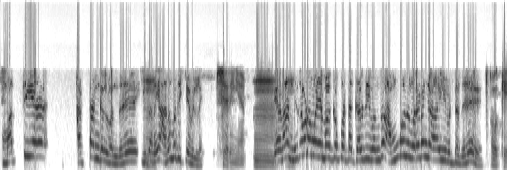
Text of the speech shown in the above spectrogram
மத்திய சட்டங்கள் வந்து இதனை அனுமதிக்கவில்லை. சரிங்க. ஏன்னா நிறுவனமயமாக்கப்பட்ட கல்வி வந்து ஐம்பது வருடங்கள் ஆகிவிட்டது. ஓகே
